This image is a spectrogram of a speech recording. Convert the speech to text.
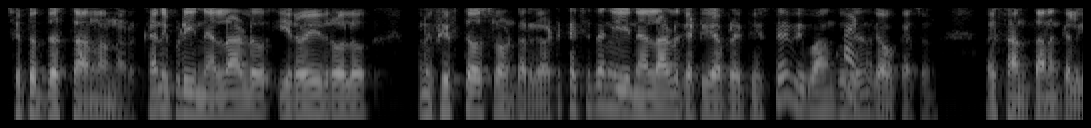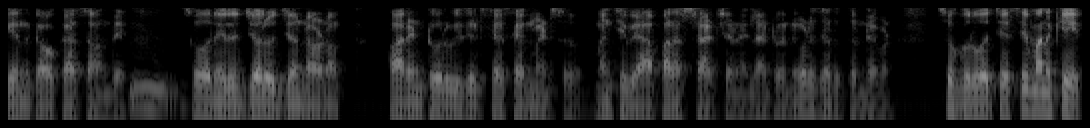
చతుర్థ స్థానంలో ఉన్నారు. కానీ ఇప్పుడు ఈ నెలల్లో ఇరవై ఐదు రోజులు మనకి ఫిఫ్త్ హౌస్లో ఉంటారు కాబట్టి ఖచ్చితంగా ఈ నెలల్లో గట్టిగా ప్రయత్నిస్తే వివాహం కుదిరేందుకు అవకాశం ఉంది. సంతానం కలిగేందుకు అవకాశం ఉంది. ఉమ్. సో నిరుద్యోగులు ఉద్యోగం రావడం ఫారెన్ టూర్ విజిట్స్ అసైన్మెంట్స్ మంచి వ్యాపారం స్టార్ట్ చేయడం ఇలాంటివన్నీ కూడా జరుగుతుంటాయి మేడం. సో గురువు వచ్చేసి మనకి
